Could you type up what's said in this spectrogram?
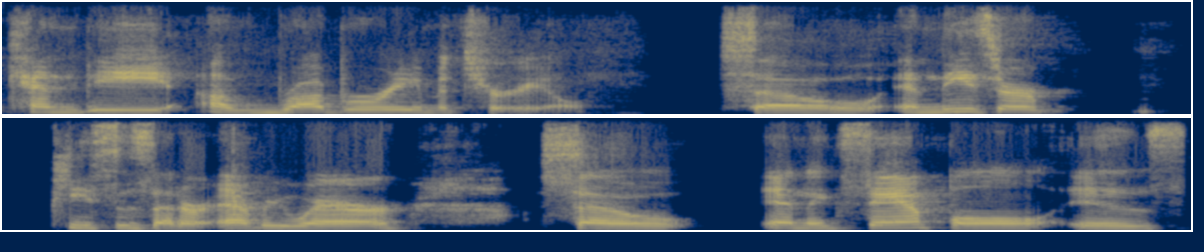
can be a rubbery material. So, and these are pieces that are everywhere. So, an example is,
